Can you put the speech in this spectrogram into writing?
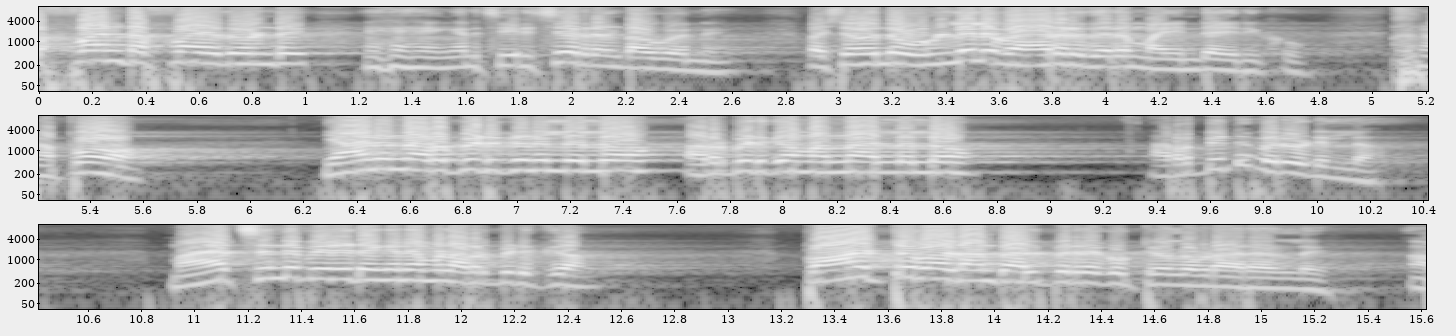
റഫ് ആൻഡ് ടഫ് ആയതുകൊണ്ട് ഇങ്ങനെ ചിരിച്ചു തരണ്ടാവും എന്നെ പക്ഷെ അവന്റെ ഉള്ളിൽ വേറൊരു തരം മൈൻഡ് ആയിരിക്കും. അപ്പോൾ ഞാനിന്ന് അറബി എടുക്കണില്ലല്ലോ? അറബി എടുക്കാൻ വന്നതല്ലല്ലോ? അറബിന്റെ പരിപാടി ഇല്ല മാത്സിന്റെ പീരീഡ് എങ്ങനെ നമ്മൾ അറബി എടുക്കുക? പാട്ട് പാടാൻ താല്പര്യ കുട്ടികളോട് ആരാളുള്ളത് ആ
